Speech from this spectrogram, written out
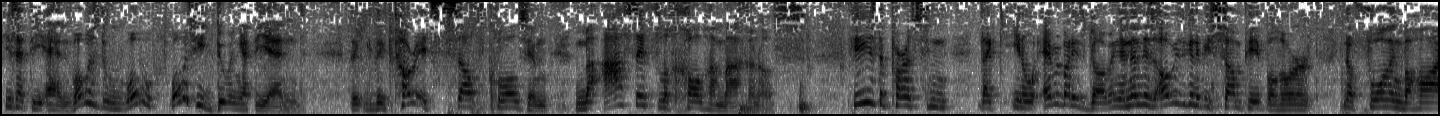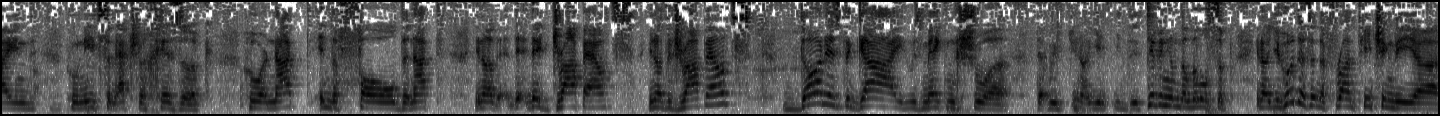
He's at the end. What was the what, what was he doing at the end? The, the Torah itself calls him Ma'asef L'chol Hamachanos. He's the person, like, you know, everybody's going, and then there's always going to be some people who are, you know, falling behind, who need some extra chizuk, who are not in the fold, they're not, you know, they dropouts. You know, the dropouts. Don is the guy who's making sure that we, you know, you, you're giving him the little, you know, Yehuda's in the front teaching the uh,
